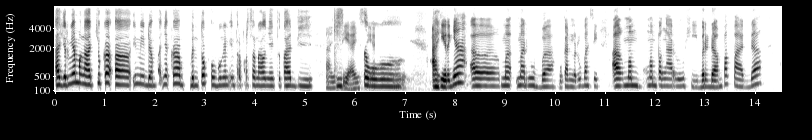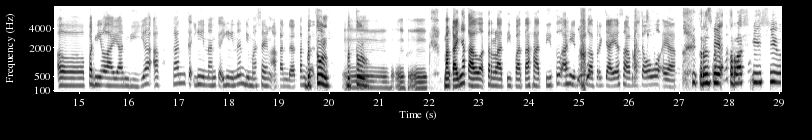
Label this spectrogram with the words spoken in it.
akhirnya mengacu ke uh, ini dampaknya ke bentuk hubungan interpersonalnya itu tadi. I see, gitu. I see, I see. Akhirnya uh, me merubah, bukan merubah sih, uh, mem mempengaruhi, berdampak pada uh, penilaian dia akan keinginan-keinginan di masa yang akan datang. Betul, betul. Hmm, Makanya kalau terlatih patah hati tuh akhirnya nggak percaya sama cowok ya. Terus kayak trust issue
